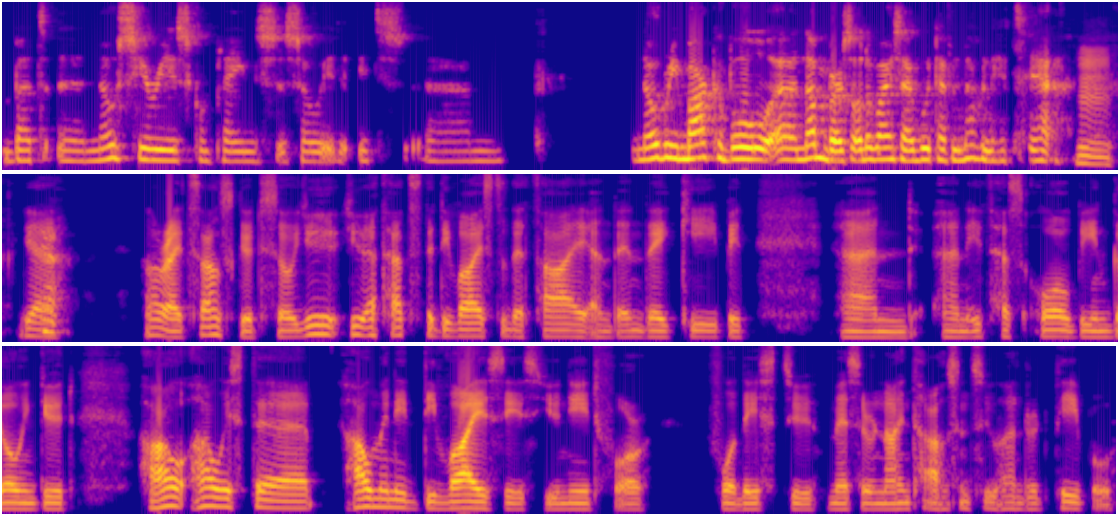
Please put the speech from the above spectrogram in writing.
but uh, no serious complaints. So it, it's um, no remarkable uh, numbers. Otherwise, I would have known it. Yeah. Mm, yeah. yeah. All right, sounds good. So you you attach the device to the thigh, and then they keep it, and and it has all been going good. How how is the how many devices you need for for this to measure 9,200 people?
